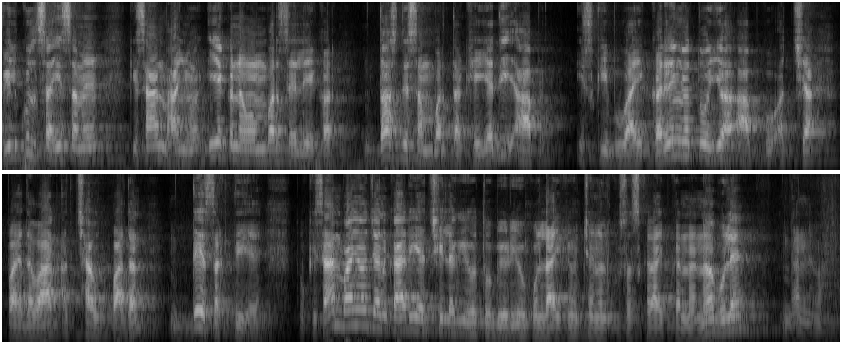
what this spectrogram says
बिल्कुल सही समय किसान भाइयों, एक नवंबर से लेकर दस दिसंबर तक है। यदि आप इसकी बुआई करेंगे तो यह आपको अच्छा पैदावार अच्छा उत्पादन दे सकती है। तो किसान भाइयों, जानकारी अच्छी लगी हो तो वीडियो को लाइक और चैनल को सब्सक्राइब करना न भूलें। धन्यवाद।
